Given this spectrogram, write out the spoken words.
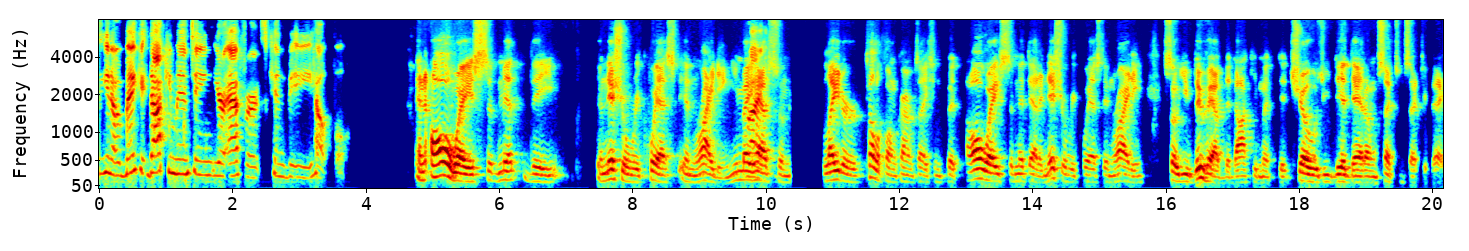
you know make it documenting your efforts can be helpful and always submit the initial request in writing. You may right. have some later telephone conversations, but always submit that initial request in writing so you do have the document that shows you did that on such and such a day.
